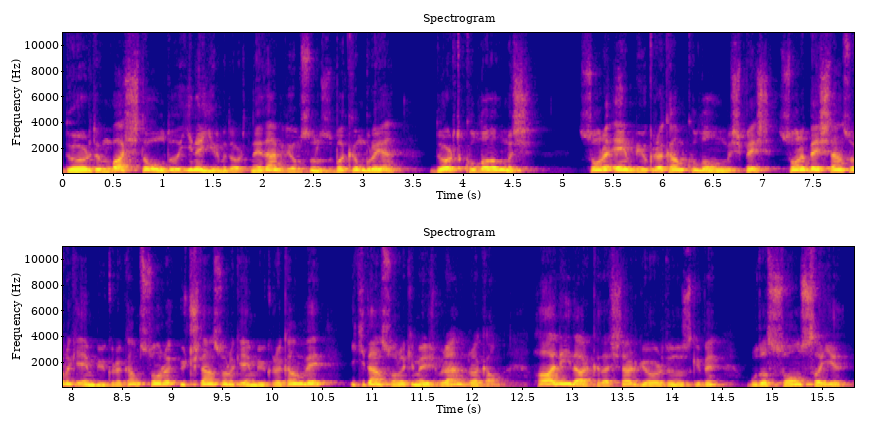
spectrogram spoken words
4'ün başta olduğu yine 24. Neden biliyor musunuz? Bakın buraya 4 kullanılmış. Sonra en büyük rakam kullanılmış 5. Sonra 5'ten sonraki en büyük rakam. Sonra 3'ten sonraki en büyük rakam ve 2'den sonraki mecburen rakam. Haliyle arkadaşlar gördüğünüz gibi bu da son sayı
